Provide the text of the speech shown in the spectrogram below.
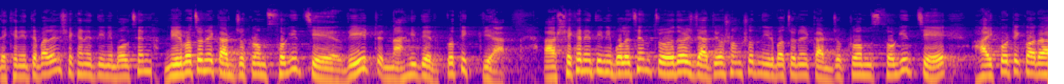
দেখে নিতে পারেন। সেখানে তিনি বলছেন, নির্বাচনের কার্যক্রম স্থগিত চেয়ে রিট নাহিদের প্রতিক্রিয়া। সেখানে তিনি বলেছেন, ত্রয়োদশ জাতীয় সংসদ নির্বাচনের কার্যক্রম স্থগিত চেয়ে হাইকোর্টে করা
